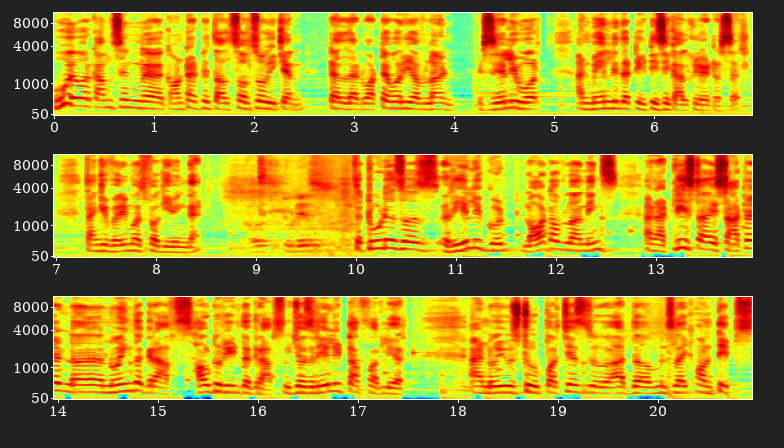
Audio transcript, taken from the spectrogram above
Whoever comes in uh, contact with us, also we can tell that whatever you have learned, it's really worth. And mainly the TTC calculator, sir. Thank you very much for giving that. Two days. The two days was really good, lot of learnings, and at least I started knowing the graphs, how to read the graphs, which was really tough earlier. And we used to purchase uh, at the means like on tips,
